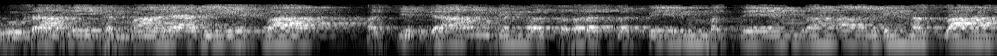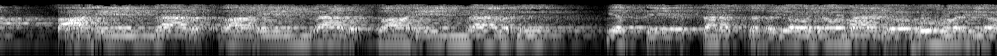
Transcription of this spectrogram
ूषासि धन्मायादीष्वा अस्युभ्याम् बिम्बस्वसरस्वत्ये बिम्बस्वेन्द्राय बिम्बस्वा स्वाहेन्द्रावत्स्वाहेन्द्रावत्स्वाहेन्द्रावत् यस्ते स्तनश्च तयो यो मायो भूवर्यो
